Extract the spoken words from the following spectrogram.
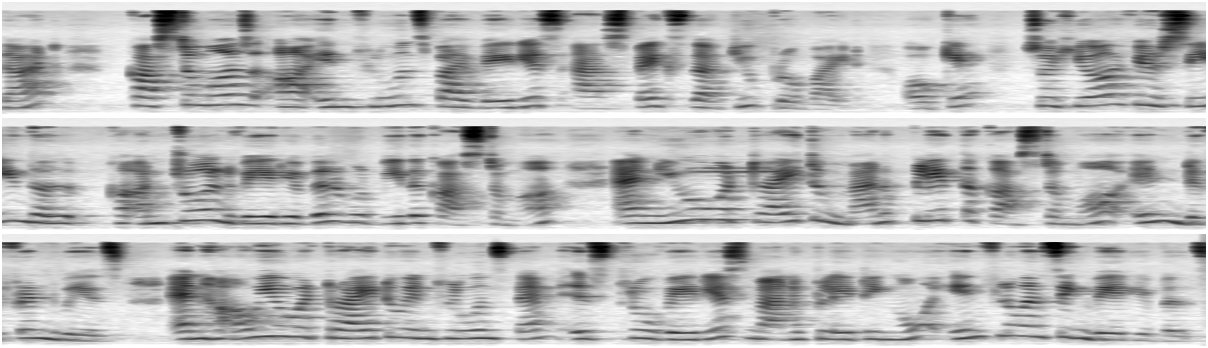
that customers are influenced by various aspects that you provide okay? So here if you see the controlled variable would be the customer and you would try to manipulate the customer in different ways. And how you would try to influence them is through various manipulating or influencing variables.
